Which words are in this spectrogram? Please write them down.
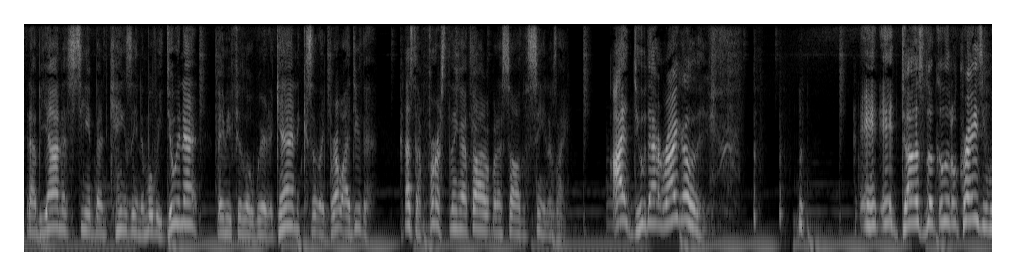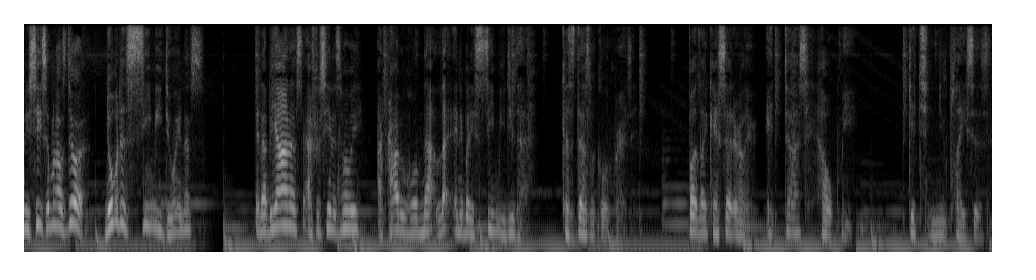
And I'll be honest, seeing Ben Kingsley in the movie doing that made me feel a little weird again. Because I'm like, bro, I do that. That's the first thing I thought of when I saw the scene. I was like, I do that regularly. and it does look a little crazy when you see someone else do it. Nobody seen me doing this. And I'll be honest, after seeing this movie, I probably will not let anybody see me do that because it does look a little crazy. But like I said earlier, it does help me get to new places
